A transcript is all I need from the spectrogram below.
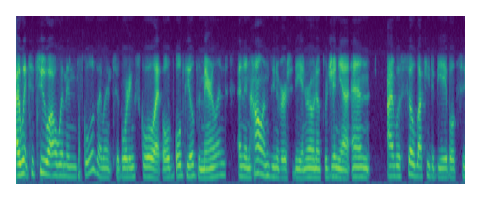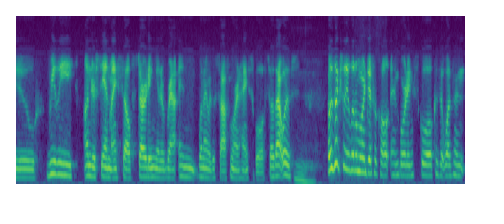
I went to two all women schools. I went to boarding school at Old Oldfields in Maryland and then Hollins University in Roanoke, Virginia. And I was so lucky to be able to really understand myself starting at around in when I was a sophomore in high school. So that was mm. it was actually a little more difficult in boarding school because it wasn't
